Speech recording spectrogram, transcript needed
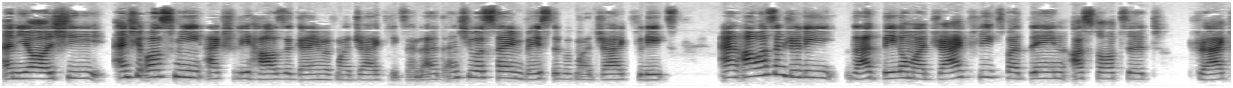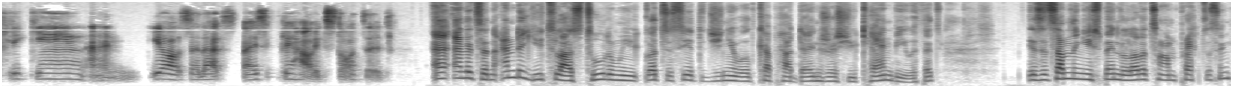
And yeah, she and she asked me actually how's the game with my drag flicks and that. And she was so invested with my drag flicks and I wasn't really that big on my drag flicks, but then I started drag flicking, and yeah, so that's basically how it started. And, and it's an underutilized tool, and we got to see at the Junior World Cup how dangerous you can be with it. Is it something you spend a lot of time practicing?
